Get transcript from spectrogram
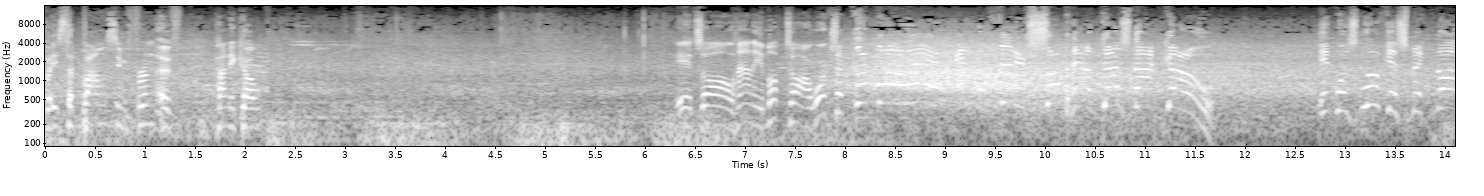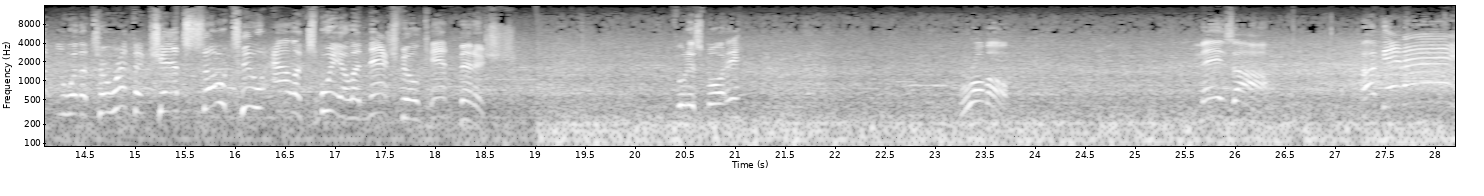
But it's the bounce in front of Panicco. It's all Hany Mukhtar. Works a good ball in. And the finish somehow does not go. It was Lukas MacNaughton with a terrific chance. So too Alex Muyl, and Nashville can't finish. Funes Mori. Romo. Meza. Again, A!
